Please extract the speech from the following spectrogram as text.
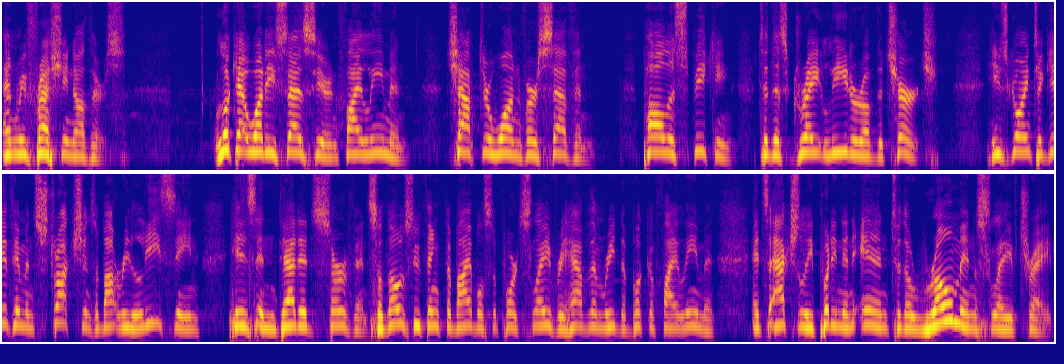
and refreshing others. Look at what he says here in Philemon, chapter 1, verse 7. Paul is speaking to this great leader of the church he's going to give him instructions about releasing his indebted servant. So, those who think the Bible supports slavery, have them read the book of Philemon. It's actually putting an end to the Roman slave trade.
